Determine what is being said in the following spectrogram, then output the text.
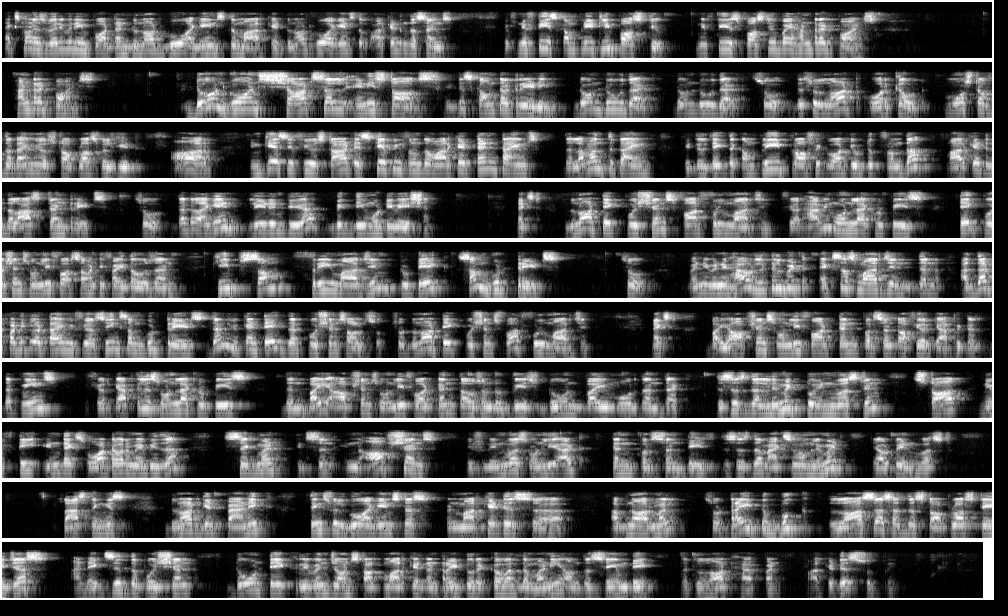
Next one is very very important. Do not go against the market. Do not go against the market in the sense if nifty is completely positive nifty is positive by 100 points 100 points. Don't go and short sell any stocks. It is counter trading. Don't do that. Don't do that. So this will not work out. Most of the time your stop loss will hit. Or in case if you start escaping from the market 10 times the 11th time it will take the complete profit what you took from the market in the last 10 trades. So that will again lead into a big demotivation. Next do not take positions for full margin. If you are having 1 lakh rupees take positions only for 75000 keep some free margin to take some good trades. So when you when you have a little bit excess margin then at that particular time if you are seeing some good trades then you can take that positions also. So do not take positions for full margin. Next buy options only for 10% of your capital. That means if your capital is 1 lakh rupees then buy options only for 10000 rupees. Don't buy more than that. This is the limit to invest in stock nifty index whatever may be the segment. It's in, in options you should invest only at 10 percentage. This is the maximum limit you have to invest. Last thing is do not get panic. Things will go against us when market is uh, abnormal so try to book losses at the stop loss stages and exit the position. Don't take revenge on stock market and try to recover the money on the same day. That will not happen. Market is supreme.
